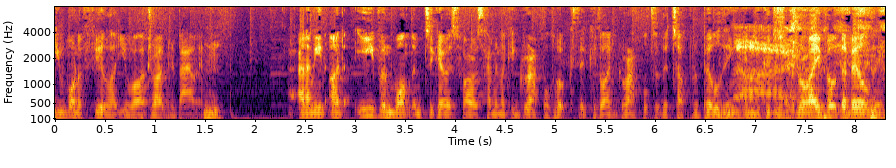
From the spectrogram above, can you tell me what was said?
you want to feel like you are driving about in it. And I mean, I'd even want them to go as far as having like a grapple hook that could like grapple to the top of a building, and you could just drive up the building.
